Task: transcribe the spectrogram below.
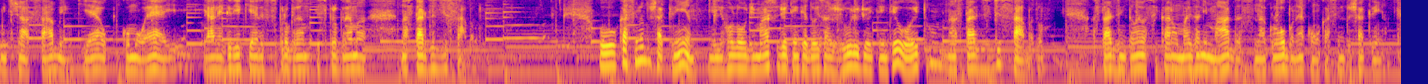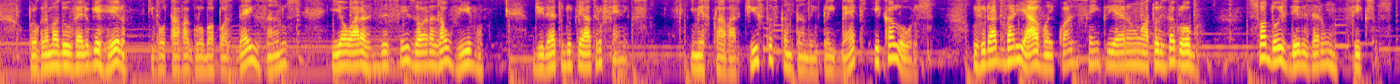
muitos já sabem que é, como é e, a alegria que era esse programa, esse programa nas tardes de sábado. O Cassino do Chacrinha, ele rolou de março de 82 a julho de 88, nas tardes de sábado. As tardes então elas ficaram mais animadas na Globo, né, com o Cassino do Chacrinha. O programa do Velho Guerreiro, que voltava à Globo após 10 anos, ia ao ar às 16 horas ao vivo, direto do Teatro Fênix e mesclava artistas cantando em playback e calouros. Os jurados variavam e quase sempre eram atores da Globo. Só dois deles eram fixos.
